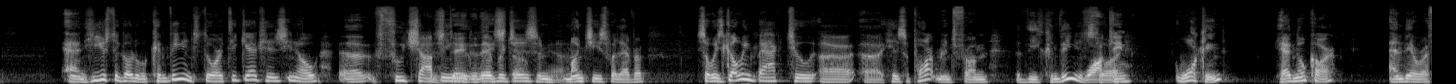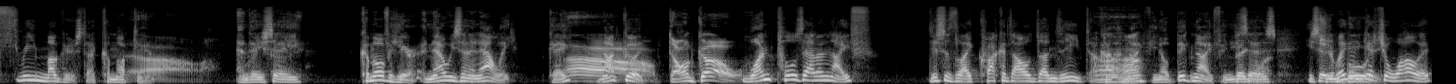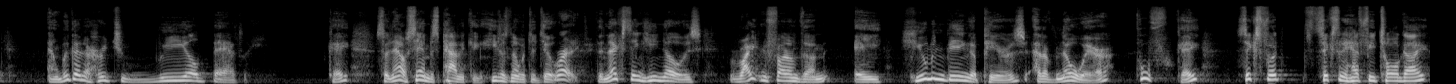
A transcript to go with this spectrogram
And he used to go to a convenience store to get his, you know, uh, food shopping, beverages, stuff, and munchies, whatever. So he's going back to uh, uh, his apartment from the convenience Walking? store. Walking. Walking. He had no car. And there are three muggers that come up to him. Oh, and they say, Come over here. And now he's in an alley. Okay? Not good. Oh, don't go. One pulls out a knife. This is like Crocodile Dundee kind of Uh-huh. knife, you know, big knife. And he Big says, one. he says, we're going to get your wallet and we're going to hurt you real badly. Okay? So now Sam is panicking. He doesn't know what to do. Right. The next thing he knows, right in front of them, a human being appears out of nowhere. Poof. Okay? Six foot, six and a half feet tall guy.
